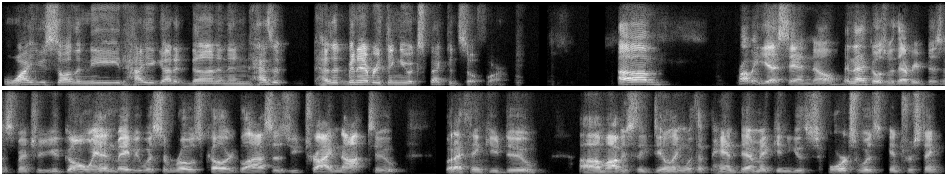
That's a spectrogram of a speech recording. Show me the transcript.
why you saw the need, how you got it done, and then has it has it been everything you expected so far? Um, probably yes and no. And that goes with every business venture. You go in maybe with some rose colored glasses. You try not to, but I think you do. Um, obviously, dealing with a pandemic in youth sports was interesting.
